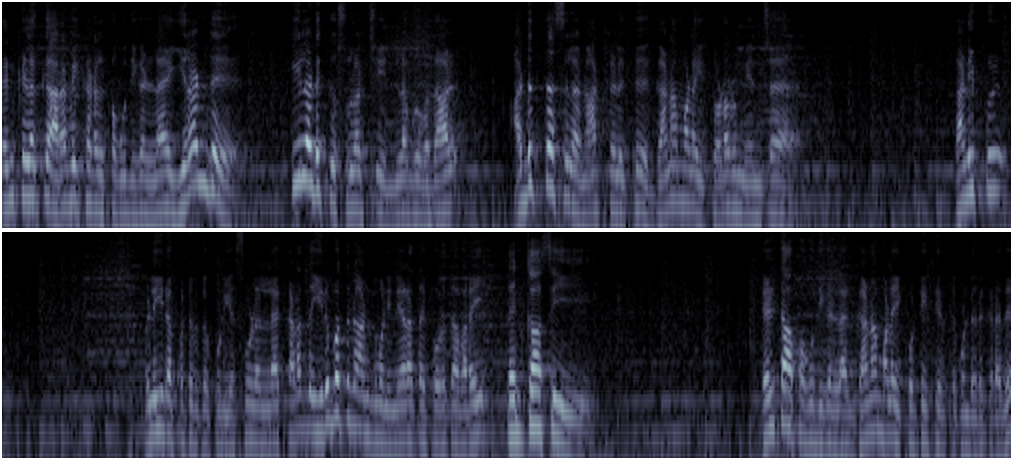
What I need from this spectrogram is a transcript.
தென்கிழக்கு அரபிக்கடல் பகுதிகளில் இரண்டு கீழடுக்கு சுழற்சி நிலவுவதால் அடுத்த சில நாட்களுக்கு கனமழை தொடரும் என்ற கணிப்பு வெளியிடப்பட்டிருக்கக்கூடிய சூழல்ல கடந்த இருபத்தி நான்கு மணி நேரத்தை பொறுத்தவரை தென்காசி டெல்டா பகுதிகளில் கனமழை கொட்டி தீர்த்து கொண்டிருக்கிறது.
